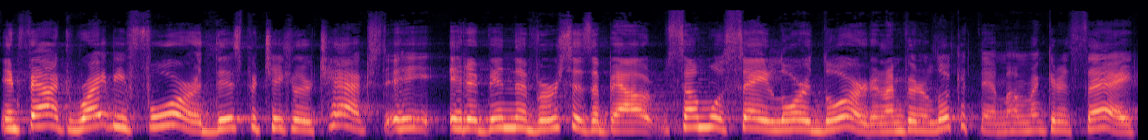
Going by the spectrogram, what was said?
In fact, right before this particular text, it, had been the verses about some will say, Lord, Lord, and I'm going to look at them. I'm going to say,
